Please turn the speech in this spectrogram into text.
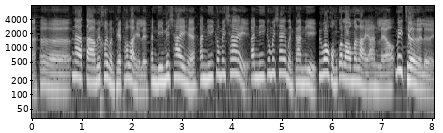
นะ เออหน้าตาไม่ค่อยเหมือนเพชรเท่าไหร่เลย อันนี้ไม่ใช่แฮะ อันนี้ก็ไม่ใช่ อันนี้ก็ไม่ใช่เหมือนกันอีกคือว่าผมก็ลองมาหลายอันแล้ว ไม่เจอเลย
